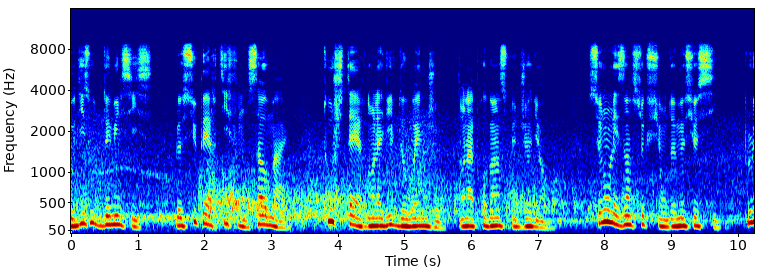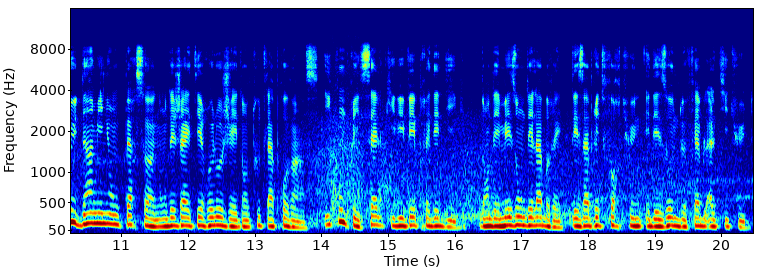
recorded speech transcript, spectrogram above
Le 10 août 2006, le super typhon Saomai touche terre dans la ville de Wenzhou, dans la province de Zhejiang. Selon les instructions de M. Si, plus d'un million de personnes ont déjà été relogées dans toute la province, y compris celles qui vivaient près des digues, dans des maisons délabrées, des abris de fortune et des zones de faible altitude.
